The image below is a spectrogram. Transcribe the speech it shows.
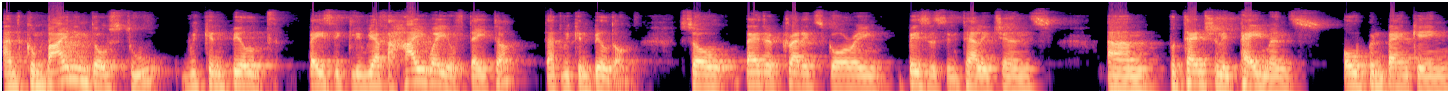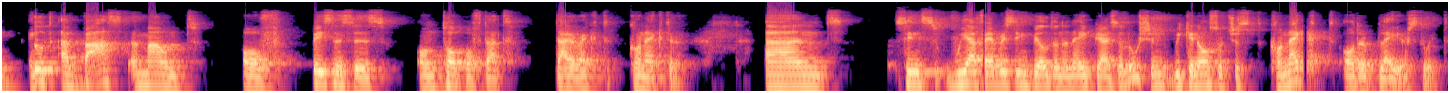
And combining those two, we can build basically, we have a highway of data that we can build on. So better credit scoring, business intelligence, um, potentially payments, open banking, build a vast amount of businesses on top of that direct connector. And since we have everything built on an API solution, we can also just connect other players to it.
